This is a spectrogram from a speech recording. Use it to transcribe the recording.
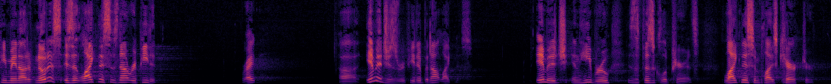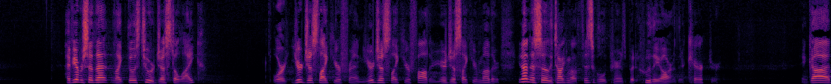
you may not have noticed, is that likeness is not repeated. Right? Uh, image is repeated, but not likeness. Image in Hebrew is the physical appearance, likeness implies character. Have you ever said that? Like those two are just alike? Or you're just like your friend. You're just like your father. You're just like your mother. You're not necessarily talking about physical appearance, but who they are, their character. And God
